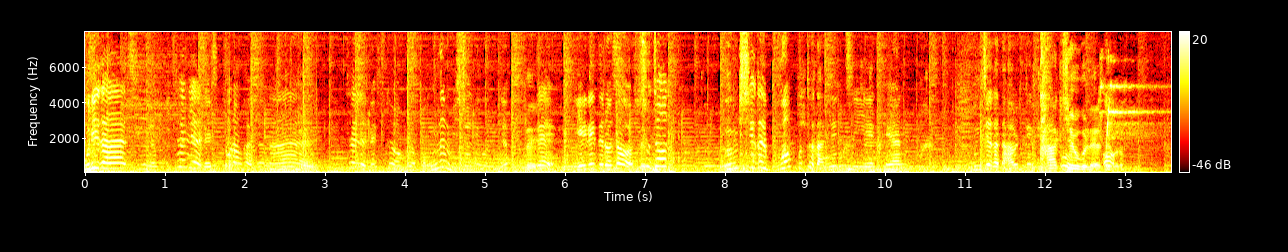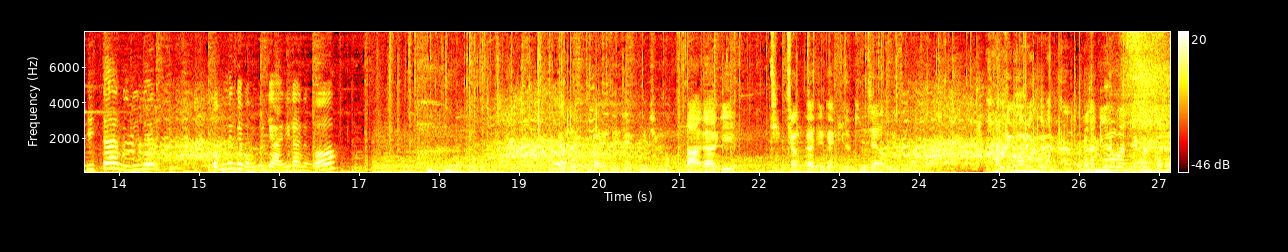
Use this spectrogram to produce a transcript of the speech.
우리가 지금 여기 이탈리아 레스토랑 가잖아. 이탈리아 레스토랑 그럼 먹는 미션이거든요. 근데 예를 들어서 수전 음식을 무엇부터 낳는지에 대한 문제가 나올 때도 다 있고. 기억을 해야 돼. 어, 일단 우리는 먹는 게 먹는 게 아니라는 거. 레스토랑에서 이제 음식 먹고 나가기 직전까지 그냥 계속 긴장하고 있어. 가뜩거리는 거죠. 그래서 민호가 뛰고 있거든.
